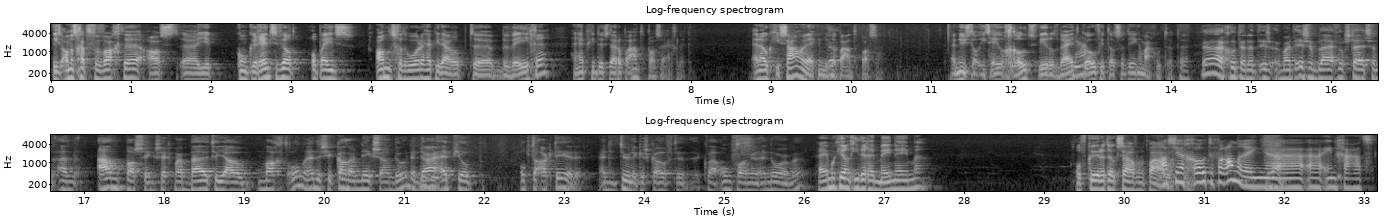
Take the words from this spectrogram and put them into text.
iets anders gaat verwachten, als eh, je concurrentieveld opeens anders gaat worden, heb je daarop te bewegen en heb je dus daarop aan te passen eigenlijk. En ook je samenwerking dus Ja. op aan te passen. En nu is het al iets heel groots, wereldwijd, Ja. COVID, dat soort dingen. Maar goed, dat, eh, Ja, goed, en het is, maar het is en blijft nog steeds een, een aanpassing, zeg maar, buiten jouw macht om. Hè? Dus je kan er niks aan doen en daar heb je op, op te acteren. En natuurlijk is COVID een- qua omvang een enorme. hey, moet je dan iedereen meenemen? Of kun je dat ook zelf bepalen? als je een grote verandering eh, Ja. eh, ingaat.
